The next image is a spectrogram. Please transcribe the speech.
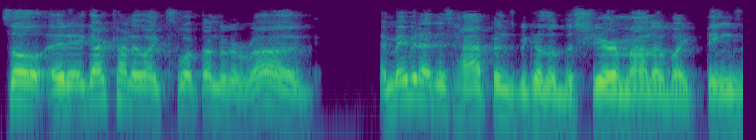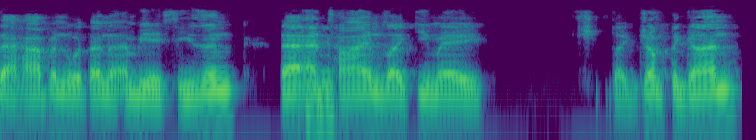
So it, it got kind of like swept under the rug. And maybe that just happens because of the sheer amount of like things that happen within the NBA season that at Mhm. times like you may like jump the gun.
